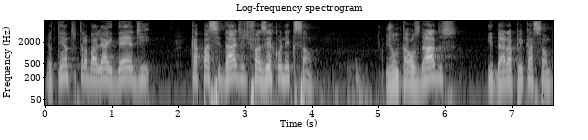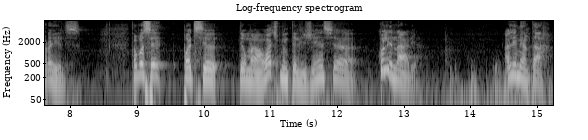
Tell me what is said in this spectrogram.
eu tento trabalhar a ideia de capacidade de fazer conexão, juntar os dados e dar aplicação para eles. Então você pode ser, ter uma ótima inteligência culinária, alimentar,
